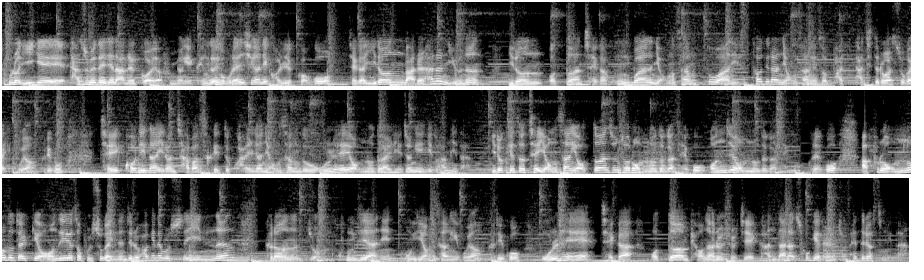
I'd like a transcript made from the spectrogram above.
물론 이게 단순화되진 않을 거예요. 분명히 굉장히 오랜 시간이 걸릴 거고 제가 이런 말을 하는 이유는 이런 어떠한 제가 공부하는 영상 또한 이 스터디라는 영상에서 바- 같이 들어갈 수가 있고요. 그리고 jQuery나 이런 자바스크립트 관련 영상도 올해에 업로드할 예정이기도 합니다. 이렇게 해서 제 영상이 어떠한 순서로 업로드가 되고 언제 업로드가 되고 그리고 앞으로 업로드 될 게 어디에서 볼 수가 있는지를 확인해 볼 수 있는 그런 좀 공지 아닌 공지 영상이고요. 그리고 올해에 제가 어떠한 변화를 줄지 간단한 소개를 좀 해드렸습니다.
